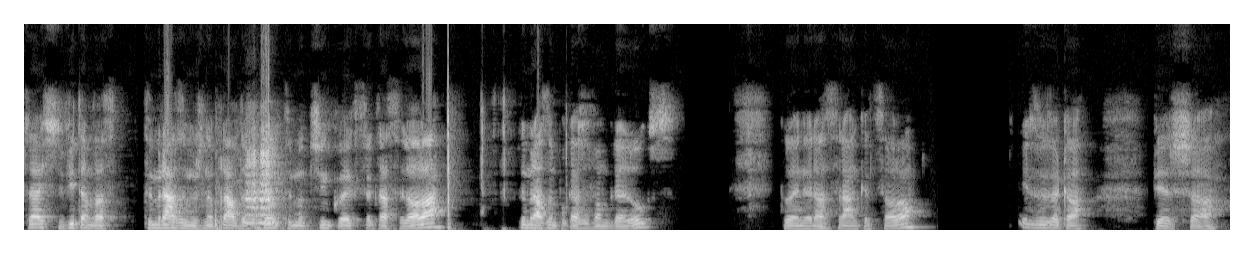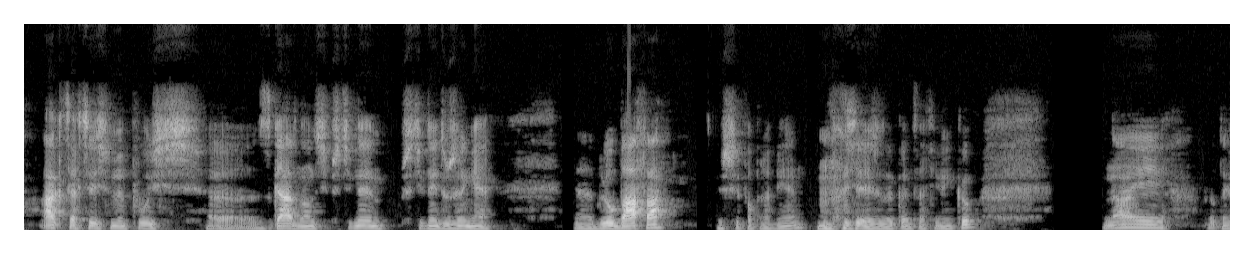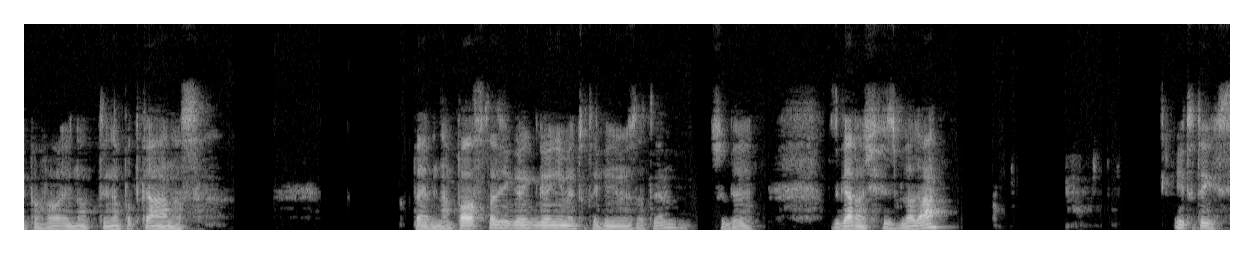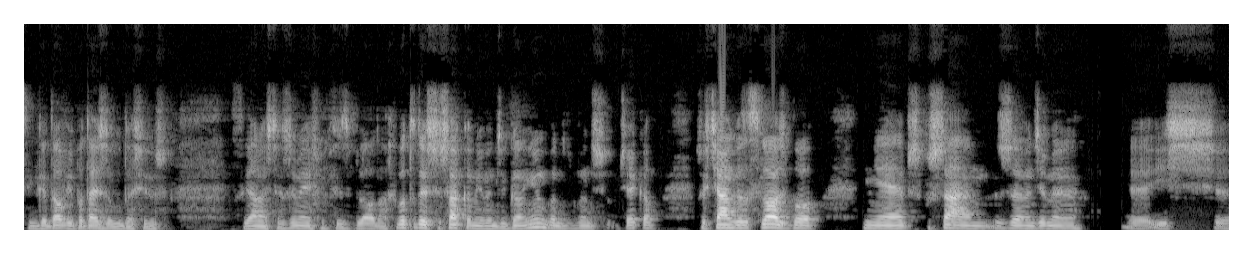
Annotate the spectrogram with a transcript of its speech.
Cześć, witam Was tym razem już naprawdę w piątym odcinku Ekstraklasy Lola. Tym razem pokażę Wam grę Lux. Kolejny raz Ranked Solo. I to jest taka pierwsza akcja. Chcieliśmy pójść e, zgarnąć przeciwnym, przeciwnej drużynie e, Blue Buffa. Już się poprawiłem. Mam nadzieję, że do końca filmiku. No i tutaj powoli no, tutaj napotkała nas pewna postać i go- gonimy tutaj, gonimy za tym, żeby zgarnąć Fizzbloda. I tutaj Singedowi bodajże uda się już zgarnąć, także mieliśmy Fizzbloda. Chyba tutaj jeszcze Szako mnie będzie gonił, bądź uciekał. Że chciałem go zeslować, bo nie przypuszczałem, że będziemy e, iść e,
